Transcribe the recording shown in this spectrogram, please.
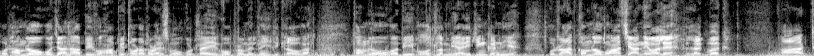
और हम लोगों को जाना अभी वहाँ पे थोड़ा थोड़ा स्मोक उठ रहा है, ये गोप्रो में नहीं दिख रहा होगा। तो हम लोगों को अभी बहुत लंबी हाइकिंग करनी है। और रात को हम लोग वहाँ से आने वाले लगभग आठ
